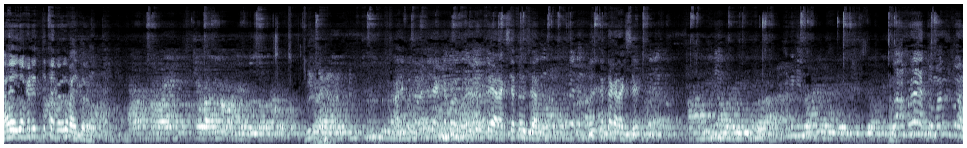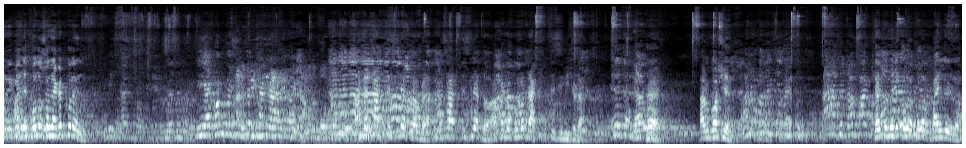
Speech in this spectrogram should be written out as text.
তুই আরে তো টাকাগুলো বাইর করো। হয়ে যাবে কত টাকা রাখছে আমরা আচ্ছা। আমাদের ছাড়তেছি না তো আমরা ছাড়তেছি না তো আমরা ডকুমেন্ট রাখতেছি বিষয়টা হ্যাঁ আর বসেন হ্যাঁ তুমি এটা খোলো খোলো বাইর করে নাও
